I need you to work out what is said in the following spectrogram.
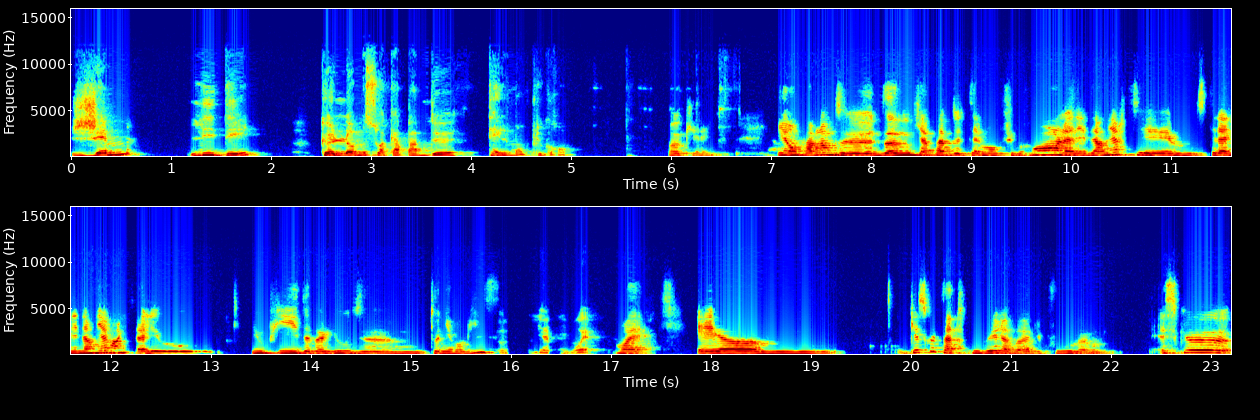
j'aime l'idée que l'homme soit capable de tellement plus grand. Ok. Et en parlant d'hommes capables de tellement plus grand, l'année dernière, c'était l'année dernière hein, que tu allé au UPW de Tony Robbins. Ouais. Ouais. Et euh, qu'est-ce que tu as trouvé là-bas, du coup euh, Est-ce que,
